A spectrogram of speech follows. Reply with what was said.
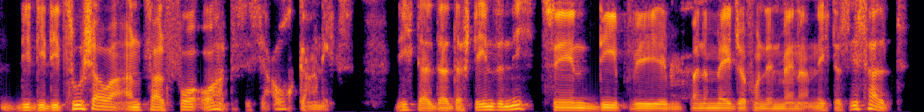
die, die, die Zuschaueranzahl vor Ort, das ist ja auch gar nichts. Nicht, da, da, da stehen sie nicht zehn deep wie bei einem Major von den Männern. Nicht, das ist halt,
